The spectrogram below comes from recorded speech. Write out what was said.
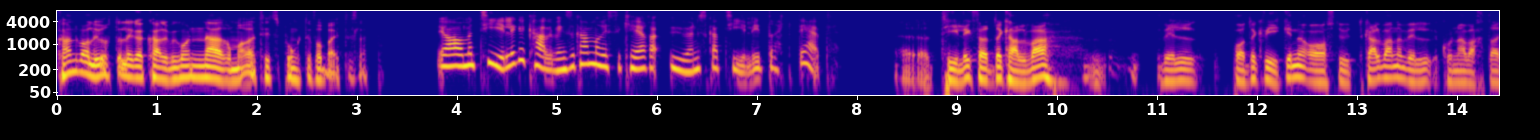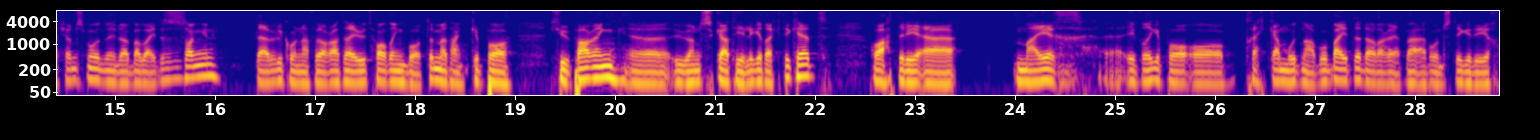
kan det være lurt å legge kalvegården nærmere tidspunktet for beiteslipp. Ja, og med tidlig kalving så kan vi risikere uønska tidlig drektighet. Eh, tidlig fødte kalver vil både kvikene og stutkalvene vil kunne verte kjønnsmodne i løpet av beitesesongen. Det vil kunne føre til en utfordring både med tanke på tjuvparing, uh, uønska tidlig drektighet, og at de er mer uh, ivrige på å trekke mot nabobeite der det gjerne er brunstige dyr.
